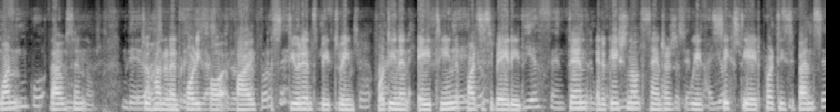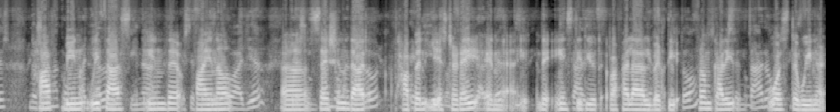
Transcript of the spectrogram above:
1,245 students between 14 and 18 participated. 10 educational centers with 68 participants have been with us in the final uh, session that happened yesterday, and uh, the Institute Rafaela Alberti from Cali was the winner.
